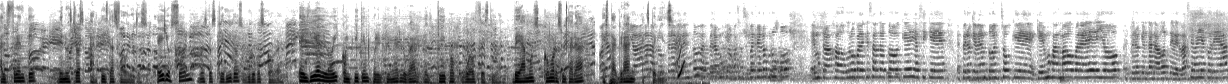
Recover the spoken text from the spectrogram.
al frente de nuestros artistas favoritos. Ellos son nuestros queridos grupos cover. El día de hoy compiten por el primer lugar del K-Pop World Festival. Veamos cómo resultará esta gran experiencia. Así que espero que vean todo el show que, hemos armado para ellos, espero que el ganador de verdad se vaya a Corea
